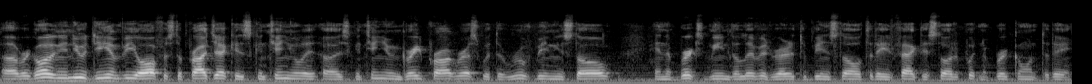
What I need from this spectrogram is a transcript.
Regarding the new DMV office, the project is continually, is continuing great progress with the roof being installed and the bricks being delivered, ready to be installed today. In fact, they started putting the brick on today.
